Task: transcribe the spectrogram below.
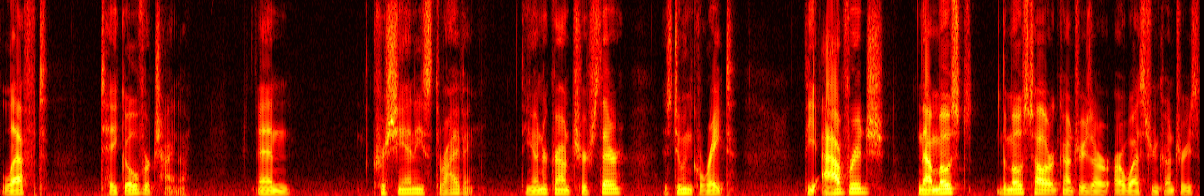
left take over China. And Christianity is thriving. The underground church there is doing great. The average now most the most tolerant countries are, are Western countries,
